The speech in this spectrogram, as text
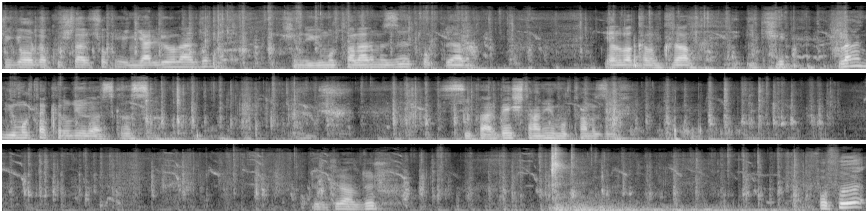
Çünkü orada kuşları çok engelliyorlardı. Şimdi yumurtalarımızı toplayalım. Gel bakalım kral. 2. Lan yumurta kırılıyordu az kalsın. Süper. 5 tane yumurtamız var. Dur kral dur. Fıfı.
